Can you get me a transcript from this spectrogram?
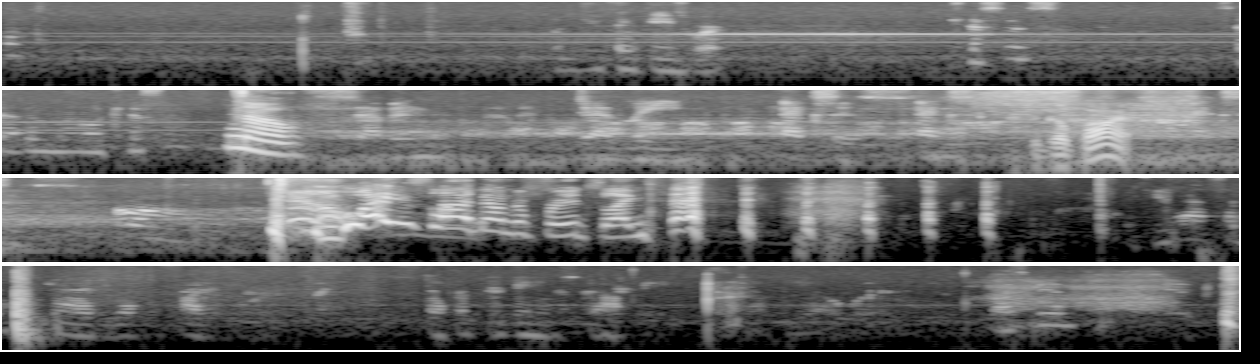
What? What did you think these were? Kisses? Seven little kisses? No. Seven deadly X's. X's. That's a good point. X's. Oh. Why you slide down the fridge like that? If you want something bad, you have to fight for it. Step up your game, Scott. Don't be a word. Lesbian? The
